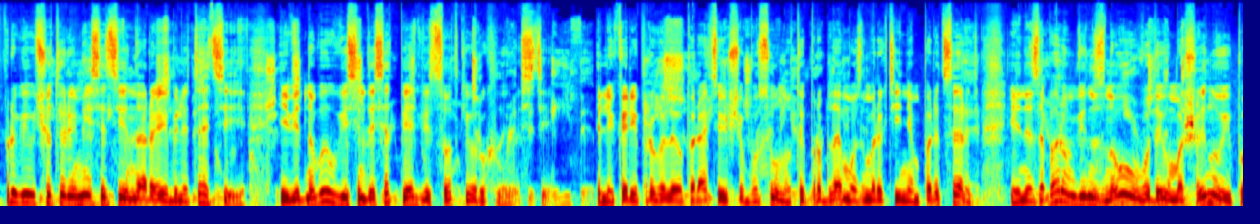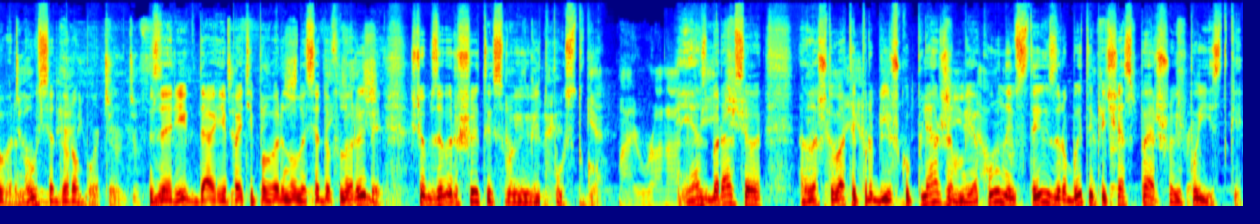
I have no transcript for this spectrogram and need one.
провів 4 місяці на реабілітації і відновив 85% рухливості. Лікарі провели операцію, щоб усунути проблему з мерехтінням передсердь, і незабаром він знову водив машину і повернувся до роботи. За рік Даг і Петі повернулися до Флориди, щоб завершити свою відпустку. Я збирався влаштувати пробіжку пляжем, яку не встиг зробити під час першої поїздки.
